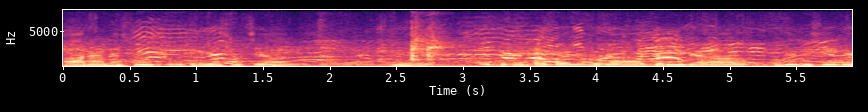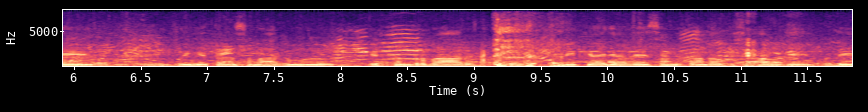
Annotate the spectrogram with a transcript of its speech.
ਸਾਰਿਆਂ ਨੇ ਸੋਚ ਪ੍ਰਤੀ ਇਹ ਸੋਚਿਆ ਕਿ ਇੱਕ ਤੇ ਬਾਬਾ ਜੀ ਦਾ ਜਨਮ ਦਿਹਾੜਾ ਦੇ ਵਿਸ਼ੇ ਤੇ ਕੋਈ ਇਸ ਤਰ੍ਹਾਂ ਸਮਾਗਮ ਕੀਰਤਨ ਦਰਬਾਰ ਲਿਖਿਆ ਜਾਵੇ ਸੰਗਤਾਂ ਦਾ ਉਤਸ਼ਾਹ ਹੋ ਕੇ ਵਧੇ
